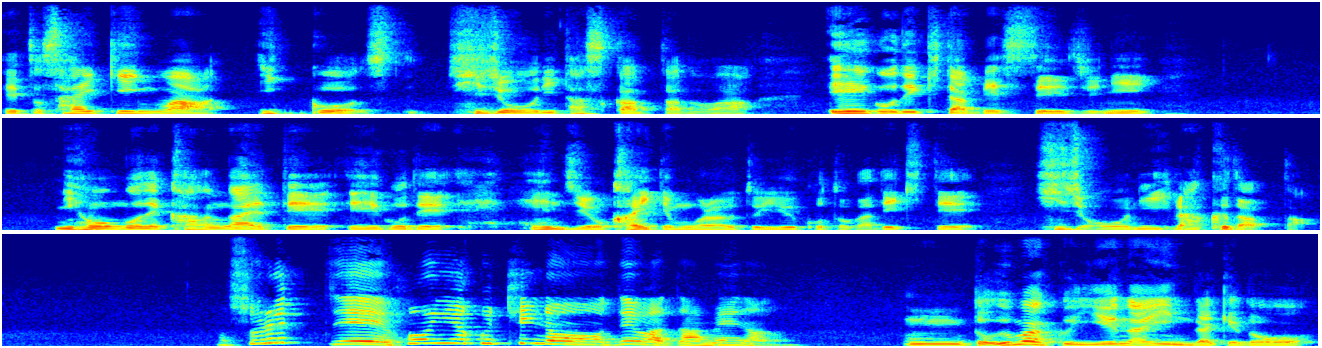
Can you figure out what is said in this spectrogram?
えっと、最近は一個非常に助かったのは、英語で来たメッセージに、日本語で考えて英語で返事を書いてもらうということができて、非常に楽だった。それって翻訳機能ではダメなの？うーんと、うまく言えないんだけど、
